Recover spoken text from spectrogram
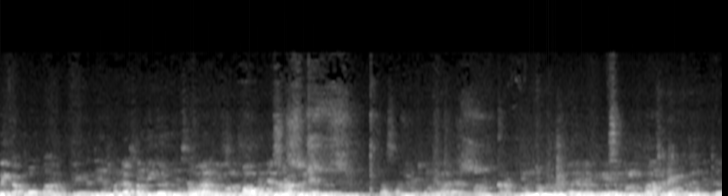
gue nggak mau mati. Dia mana Dapat sih? 32, Sama- powernya 100. Pas sampai dia menunggu sebelum balik gitu.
